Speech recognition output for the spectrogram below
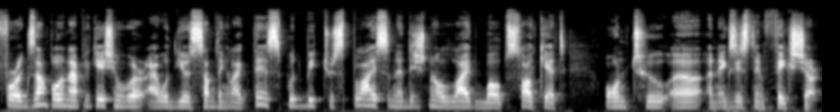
For example, an application where I would use something like this would be to splice an additional light bulb socket onto uh, an existing fixture.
